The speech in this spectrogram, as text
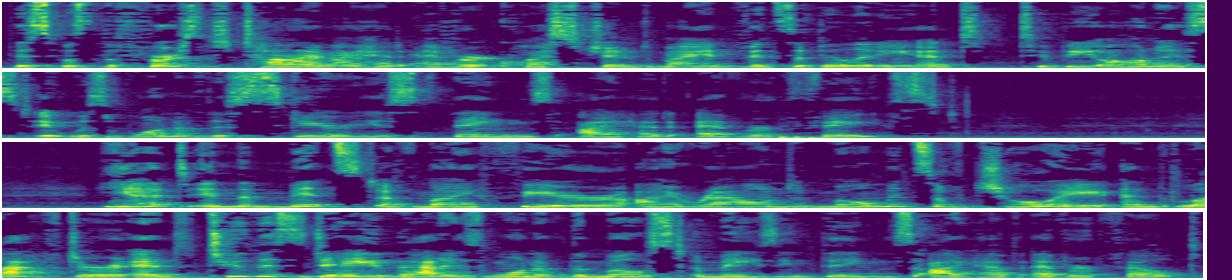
This was the first time I had ever questioned my invincibility, and to be honest, it was one of the scariest things I had ever faced. Yet, in the midst of my fear, I round moments of joy and laughter, and to this day, that is one of the most amazing things I have ever felt.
